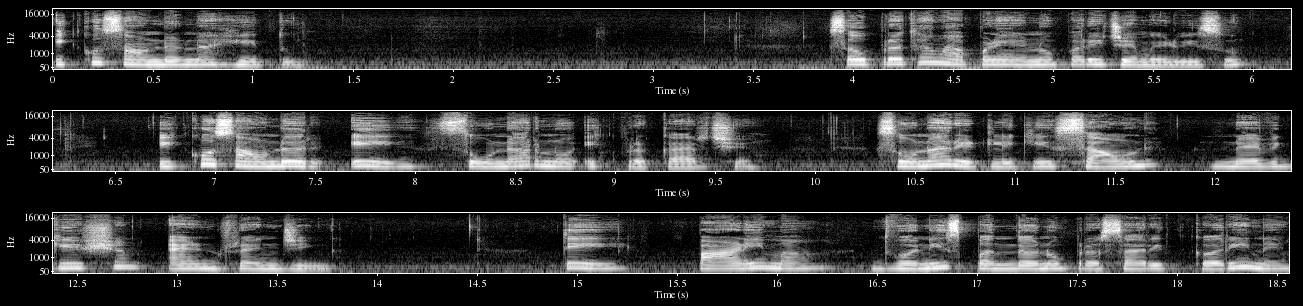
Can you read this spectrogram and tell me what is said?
ઇકો સાઉન્ડરના હેતુ. સૌપ્રથમ આપણે એનો પરિચય મેળવીશું. ઇકો સાઉન્ડર એ સોનારનો એક પ્રકાર છે. સોનાર એટલે કે સાઉન્ડ, નેવિગેશન એન્ડ રેન્જિંગ. તે પાણીમાં ધ્વનિ સ્પંદનો પ્રસારિત કરીને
